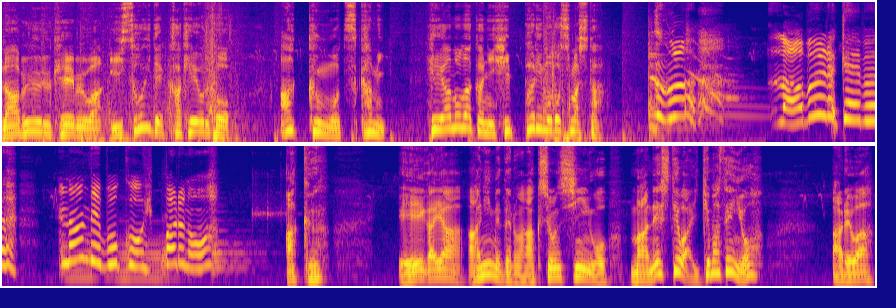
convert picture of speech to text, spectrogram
ラブール警部は急いで駆け寄るとあっくんをつかみ部屋の中に引っ張り戻しました。ラブール警部なんで僕を引っ張るの？あっくん映画やアニメでのアクションシーンを真似してはいけませんよ。あれは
